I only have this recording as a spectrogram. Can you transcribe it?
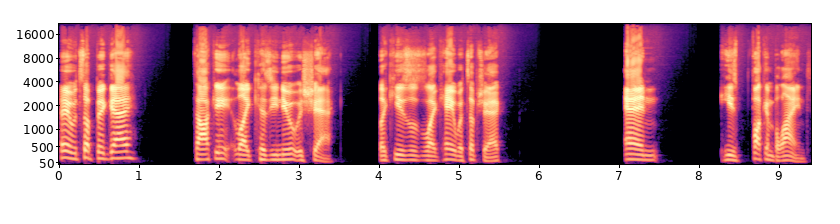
"Hey, what's up, big guy?" talking like because he knew it was Shaq. Like he was like, "Hey, what's up, Shaq?" And he's fucking blind.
